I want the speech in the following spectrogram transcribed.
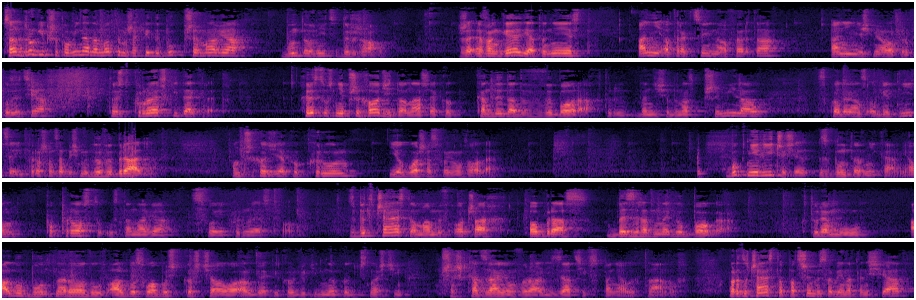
Psalm drugi przypomina nam o tym, że kiedy Bóg przemawia, buntownicy drżą. Że Ewangelia to nie jest ani atrakcyjna oferta, ani nieśmiała propozycja. To jest królewski dekret. Chrystus nie przychodzi do nas jako kandydat w wyborach, który będzie się do nas przymilał, składając obietnice i prosząc, abyśmy go wybrali. On przychodzi jako król i ogłasza swoją wolę. Bóg nie liczy się z buntownikami. On po prostu ustanawia swoje królestwo. Zbyt często mamy w oczach obraz bezradnego Boga, któremu albo bunt narodów, albo słabość Kościoła, albo jakiekolwiek inne okoliczności przeszkadzają w realizacji wspaniałych planów. Bardzo często patrzymy sobie na ten świat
